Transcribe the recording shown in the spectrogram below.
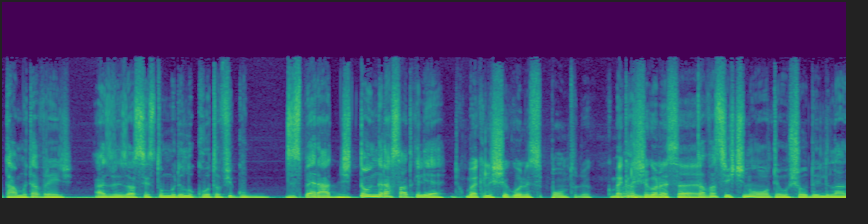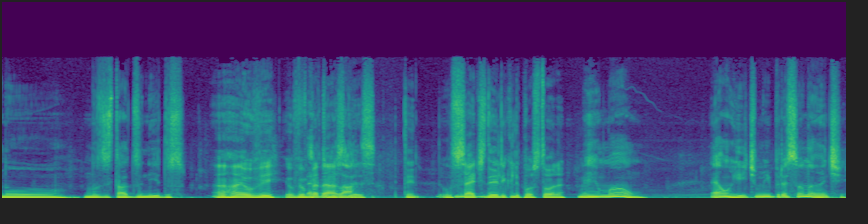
tá muito à frente. Às vezes eu assisto o Murilo Couto, eu fico desesperado de tão engraçado que ele é. Como é que ele chegou nesse ponto, né? Como é que Mano, ele chegou eu- nessa. Eu tava assistindo ontem um show dele lá no, nos Estados Unidos. Aham, eu vi, eu vi um pedaço desse. Tem o set dele que ele postou, né? Meu irmão, é um ritmo impressionante.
